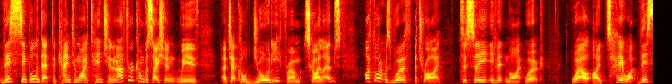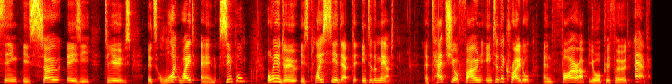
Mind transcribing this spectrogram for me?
this simple adapter came to my attention and after a conversation with a chap called Geordie from Skylabs, I thought it was worth a try to see if it might work. Well, I tell you what, this thing is so easy to use. It's lightweight and simple. All you do is place the adapter into the mount, attach your phone into the cradle and fire up your preferred app.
